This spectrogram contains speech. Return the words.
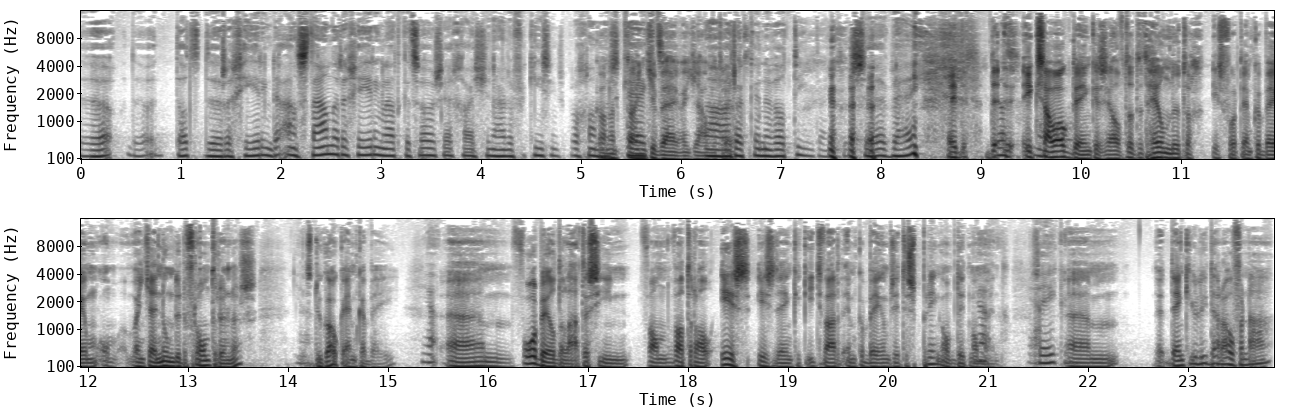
de, de, dat de regering, de aanstaande regering, laat ik het zo zeggen, als je naar de verkiezingsprogramma's kan een kijkt. tandje bij wat jou nou, betreft? daar kunnen wel tien tandjes eh, bij. Hey, de- de- Dat- ik ja. zou ook denken zelf dat het heel nuttig is voor het MKB om, om want jij noemde de frontrunners, dat is natuurlijk ook MKB. Ja. Ehm, voorbeelden laten zien van wat er al is, is denk ik iets waar het MKB om zit te springen op dit moment. Zeker. Ehm, denken jullie daarover na?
